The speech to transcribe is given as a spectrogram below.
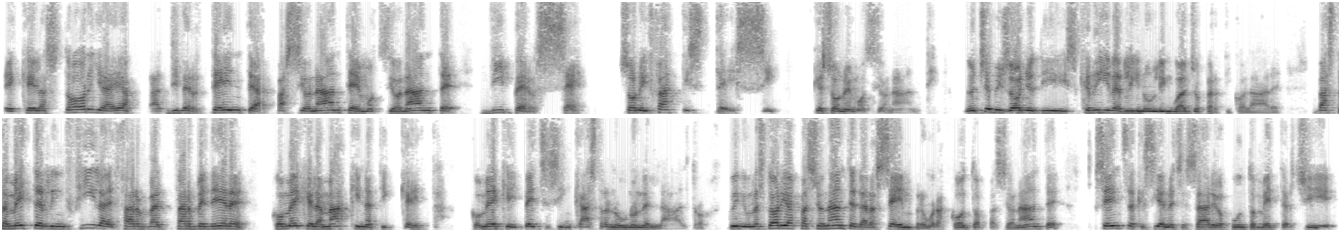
è che la storia è a, a, divertente, appassionante, emozionante di per sé. Sono i fatti stessi che sono emozionanti. Non c'è bisogno di scriverli in un linguaggio particolare. basta metterli in fila e far, far vedere com'è che la macchina ticchetta, com'è che i pezzi si incastrano uno nell'altro. Quindi una storia appassionante darà sempre un racconto appassionante senza che sia necessario appunto metterci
